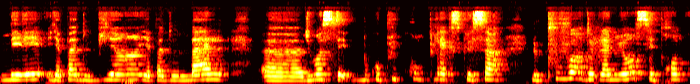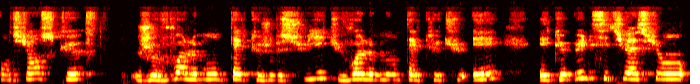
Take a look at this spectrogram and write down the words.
mais il n'y a pas de bien, il n'y a pas de mal. Euh, du moins, c'est beaucoup plus complexe que ça. Le pouvoir de la nuance, c'est prendre conscience que je vois le monde tel que je suis, tu vois le monde tel que tu es, et qu'une situation,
